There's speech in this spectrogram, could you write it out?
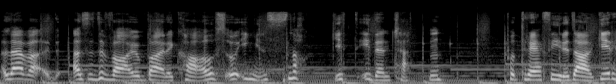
Det var, altså, det var jo bare kaos, og ingen snakket i den chatten på tre-fire dager.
